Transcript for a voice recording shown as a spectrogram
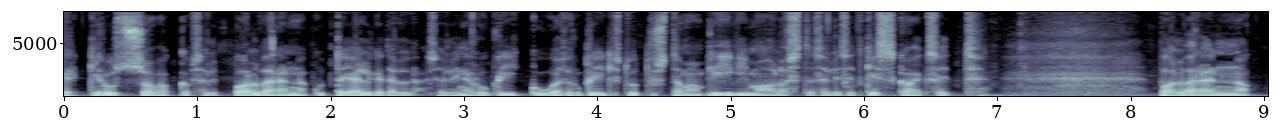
Erkki Russov hakkab seal palverännakute jälgedel selline rubriik, uues rubriigis tutvustama liivimaalaste selliseid keskaegseid palverännak-,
